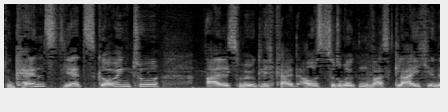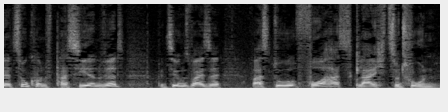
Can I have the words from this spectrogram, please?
Du kennst jetzt going to als Möglichkeit auszudrücken, was gleich in der Zukunft passieren wird, beziehungsweise was du vorhast gleich zu tun.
